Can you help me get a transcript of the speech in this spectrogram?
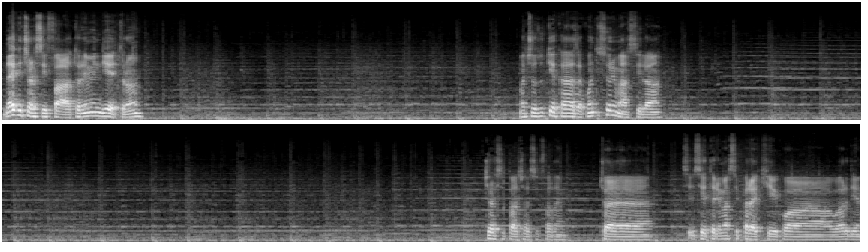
Dai che ce la si fa, torniamo indietro. Ma c'ho tutti a casa, quanti sono rimasti là? Ce la si fa, ce la si fa, dai. Cioè, siete rimasti parecchi qua, guardia.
